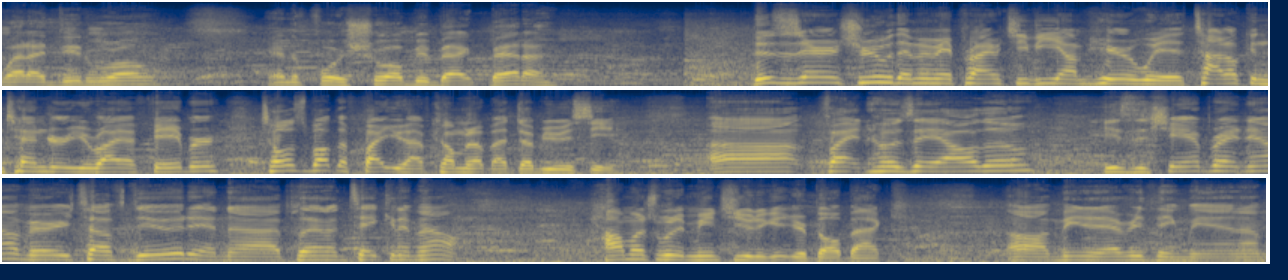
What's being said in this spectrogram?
what I did wrong, and for sure I'll be back better. This is Aaron Tru with MMA Prime TV. I'm here with title contender Urijah Faber. Tell us about the fight you have coming up at WEC. Uh, fighting Jose Aldo. He's the champ right now. Very tough dude, and uh, I plan on taking him out. How much would it mean to you to get your belt back? Oh, I mean it everything, man. I'm,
